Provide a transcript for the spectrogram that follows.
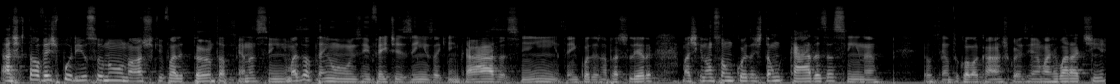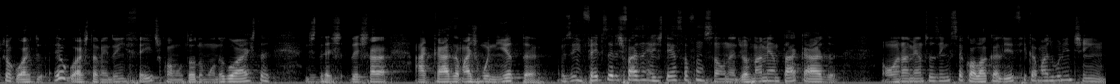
acho que talvez por isso não, não acho que vale tanto a pena assim. Mas eu tenho uns enfeitezinhos aqui em casa, assim, tem coisas na prateleira, mas que não são coisas tão caras assim, né? Eu tento colocar umas coisinhas mais baratinhas que eu gosto. Eu gosto também do enfeite, como todo mundo gosta, de deixar a casa mais bonita. Os enfeites eles fazem, eles têm essa função, né, de ornamentar a casa. Um ornamentozinho que você coloca ali fica mais bonitinho.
